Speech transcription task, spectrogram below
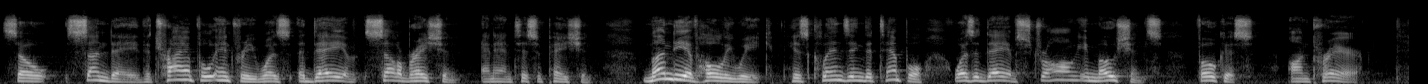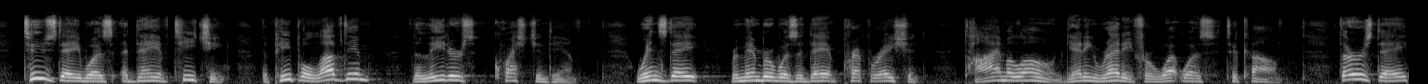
So, Sunday, the triumphal entry was a day of celebration and anticipation. Monday of Holy Week, his cleansing the temple, was a day of strong emotions, focus on prayer. Tuesday was a day of teaching. The people loved him, the leaders questioned him. Wednesday, remember, was a day of preparation, time alone, getting ready for what was to come. Thursday,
